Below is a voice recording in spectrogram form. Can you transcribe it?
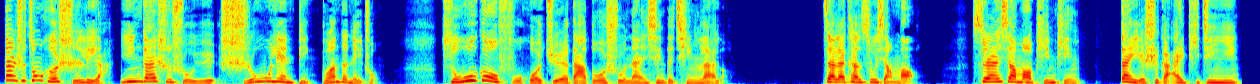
但是综合实力啊，应该是属于食物链顶端的那种，足够俘获绝大多数男性的青睐了。再来看苏小茂，虽然相貌平平，但也是个 IT 精英，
